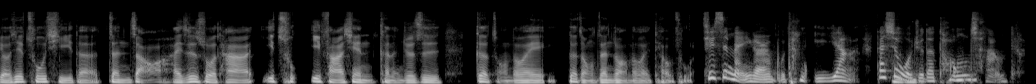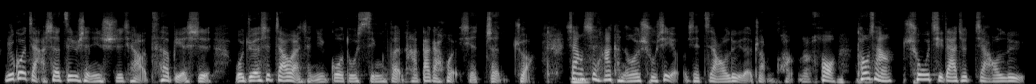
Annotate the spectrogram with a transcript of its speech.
有些初期的征兆啊，还是说他一出一发现，可能就是各种都会各种症状都会跳出来。其实每一个人不太一样，但是我觉得通常如果假设自律神经失调，特别是我觉得是交感神经过度兴奋，它大概会有一些症状，像是他可能会出现有一些焦虑的状况，然后通常初期大家就焦虑、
